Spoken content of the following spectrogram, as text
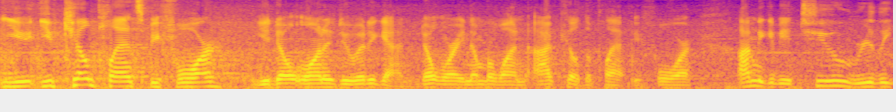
you, you've killed plants before, you don't want to do it again. Don't worry, number one, I've killed a plant before. I'm gonna give you two really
